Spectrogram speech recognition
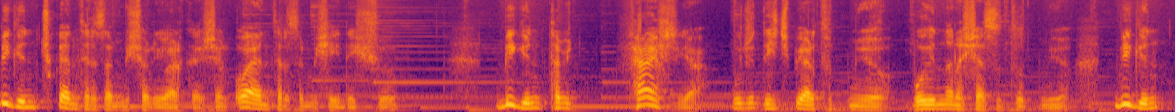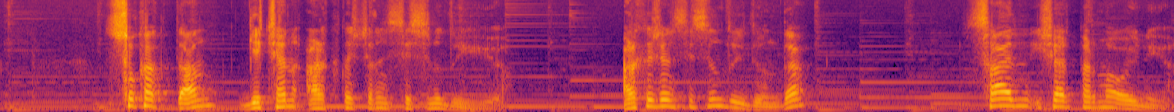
Bir gün çok enteresan bir şey oluyor arkadaşlar. O enteresan bir şey de şu. Bir gün tabii felç ya, vücutta hiçbir yer tutmuyor, boyundan aşağısı tutmuyor. Bir gün sokaktan geçen arkadaşların sesini duyuyor. Arkadaşların sesini duyduğunda sağ elinin işaret parmağı oynuyor.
